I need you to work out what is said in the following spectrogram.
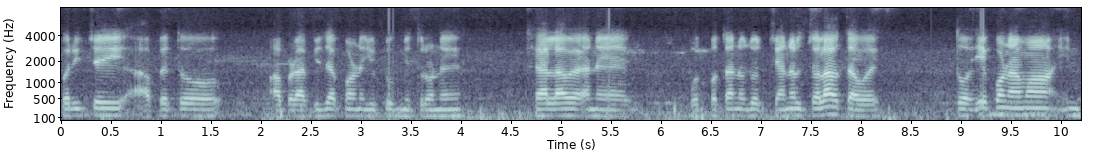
પરિચય આપે તો આપણા બીજા પણ યુટ્યુબ મિત્રોને ખ્યાલ આવે અને પોતપોતાનું જો ચેનલ ચલાવતા હોય, તો એ પણ આમાં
